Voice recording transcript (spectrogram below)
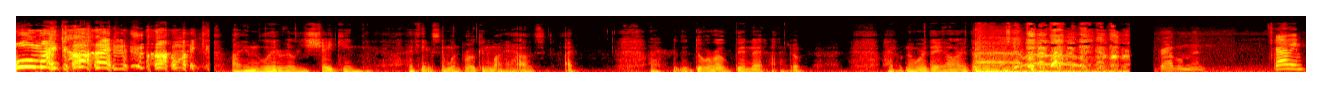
Oh my god! Oh my god! I am literally shaking. I think someone broke into my house. I, I heard the door open. And I don't, I don't know where they are though. Grab him then. Grab him.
